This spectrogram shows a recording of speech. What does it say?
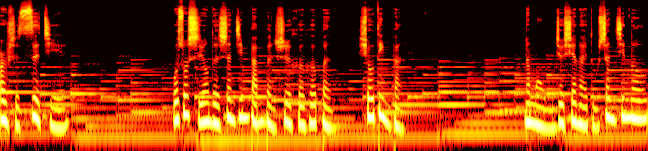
二十四节。我所使用的圣经版本是和合本修订版。那么，我们就先来读圣经喽。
